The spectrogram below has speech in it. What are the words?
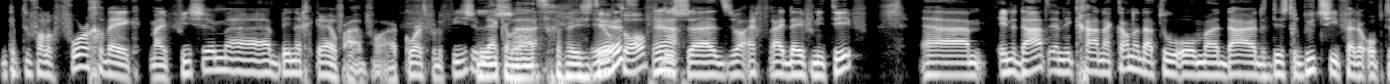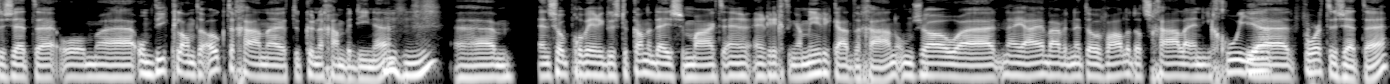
Ik heb toevallig vorige week mijn visum eh, binnengekregen. Of, uh, akkoord voor de visum. Lekker Dus, eh, maat. Gefeliciteerd. Heel tof. Ja. Dus het is wel echt vrij definitief. Ehm, inderdaad, en ik ga naar Canada toe om daar de distributie verder op te zetten. Om, om die klanten ook te, gaan, te kunnen gaan bedienen. Ehm, en zo probeer ik dus de Canadese markt en, en richting Amerika te gaan. Om zo, eh, nou ja, waar we het net over hadden, dat schalen en die groei Ja. eh, voor te zetten.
